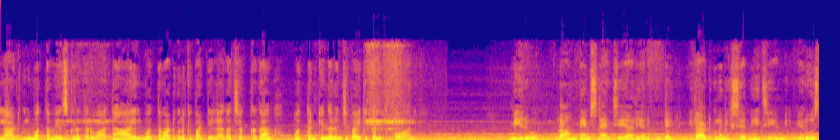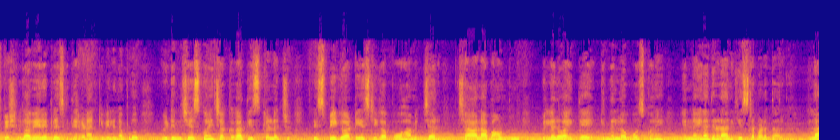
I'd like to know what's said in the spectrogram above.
ఇలా అటుకులు మొత్తం వేసుకున్న తరువాత ఆయిల్ మొత్తం అటుకులకి పట్టేలాగా చక్కగా మొత్తం కింద నుంచి పైకి కలుపుకోవాలి. మీరు లాంగ్ టైం స్నాక్ చేయాలి అనుకుంటే ఇలా అటుకుల మిక్చర్ని చేయండి. మీరు స్పెషల్గా వేరే ప్లేస్కి తిరగడానికి వెళ్ళినప్పుడు వీటిని చేసుకుని చక్కగా తీసుకెళ్ళొచ్చు క్రిస్పీగా టేస్టీగా పోహా మిక్చర్ చాలా బాగుంటుంది. పిల్లలు అయితే గిన్నెల్లో పోసుకొని ఎన్నైనా తినడానికి ఇష్టపడతారు. ఇలా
